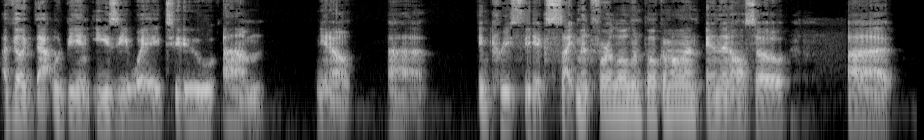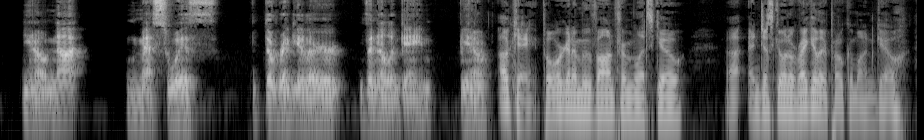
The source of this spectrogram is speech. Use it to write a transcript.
I feel like that would be an easy way to, um, you know, uh, increase the excitement for Alolan Pokemon, and then also, uh, you know, not mess with the regular vanilla game. You know, Okay, but we're gonna move on from Let's Go uh, and just go to regular Pokemon Go.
